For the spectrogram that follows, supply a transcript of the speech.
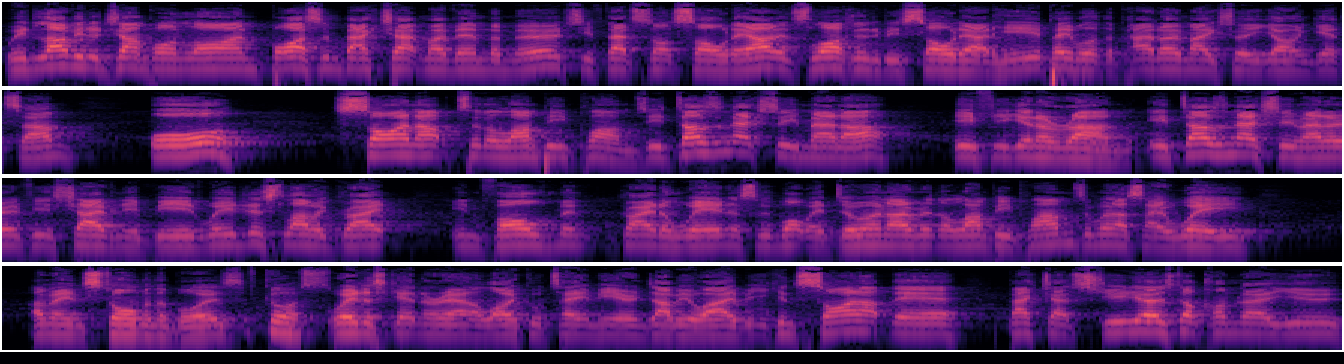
we'd love you to jump online, buy some Backchat Movember merch. If that's not sold out, it's likely to be sold out here. People at the paddo, make sure you go and get some. Or sign up to the Lumpy Plums. It doesn't actually matter if you're going to run. It doesn't actually matter if you're shaving your beard. We just love a great involvement, great awareness with what we're doing over at the Lumpy Plums. And when I say we, I mean Storm and the boys. Of course. We're just getting around a local team here in WA. But you can sign up there, backchatstudios.com.au. You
